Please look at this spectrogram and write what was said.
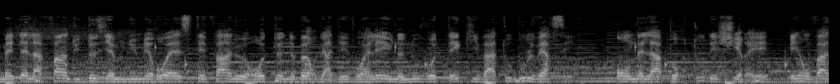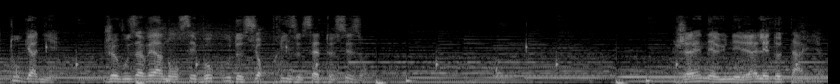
Mais dès la fin du deuxième numéro Stéphane Rothenberg a dévoilé une nouveauté qui va tout bouleverser. On est là pour tout déchirer, et on va tout gagner. Je vous avais annoncé beaucoup de surprises cette saison. Gêne est une et elle est de taille.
